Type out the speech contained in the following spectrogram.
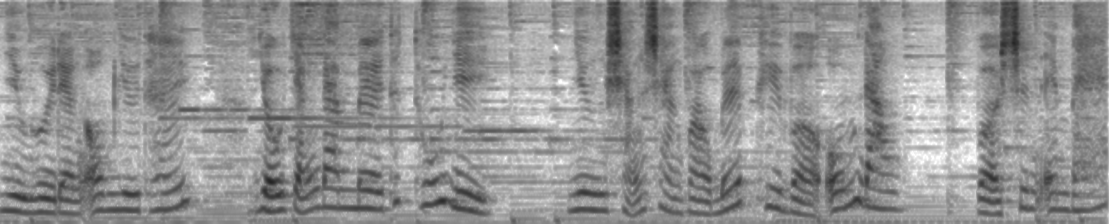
Nhiều người đàn ông như thế, dẫu chẳng đam mê thích thú gì, nhưng sẵn sàng vào bếp khi vợ ốm đau, vợ sinh em bé.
